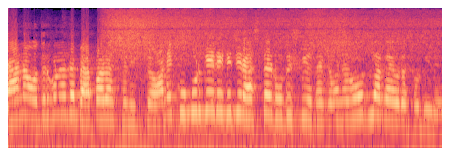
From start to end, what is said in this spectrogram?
না না, ওদের কোনো একটা ব্যাপার আছে নিশ্চয় অনেক কুকুরকে দেখেছি রাস্তায় রোদে শুয়ে থাকে মানে রোদ লাগায় ওরা শরীরে।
